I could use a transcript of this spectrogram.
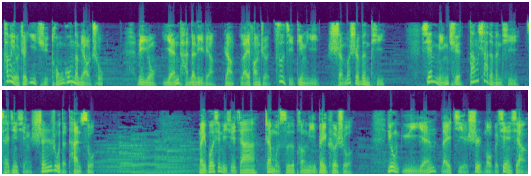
他们有着异曲同工的妙处。利用言谈的力量，让来访者自己定义什么是问题，先明确当下的问题，再进行深入的探索。美国心理学家詹姆斯·彭尼贝克说：“用语言来解释某个现象，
